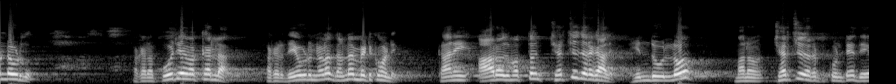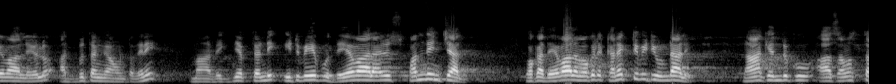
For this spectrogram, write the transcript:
ఉండకూడదు. అక్కడ పూజ ఒక్కర్లా అక్కడ దేవుడు ఉన్నాడో దండం పెట్టుకోండి. కానీ ఆ రోజు మొత్తం చర్చ జరగాలి. హిందువుల్లో మనం చర్చ జరుపుకుంటే దేవాలయాలు అద్భుతంగా ఉంటుందని మా విజ్ఞప్తి అండి. ఇటువైపు దేవాలయాలు స్పందించాలి. ఒక దేవాలయం ఒకటి కనెక్టివిటీ ఉండాలి. నాకెందుకు ఆ సంస్థ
